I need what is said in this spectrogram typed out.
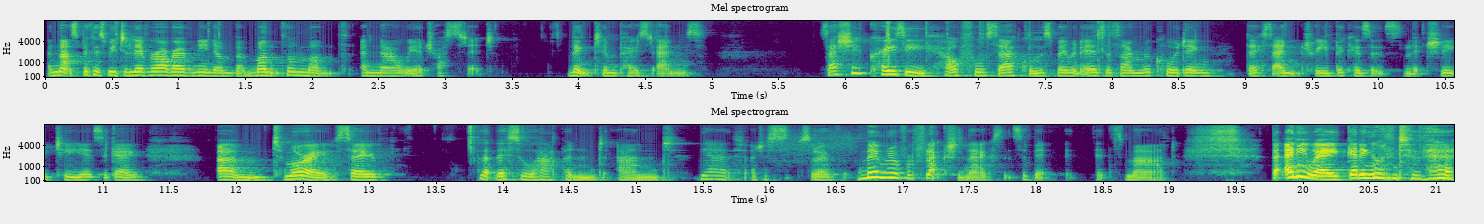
And that's because we deliver our revenue number month on month, and now we are trusted. LinkedIn post ends. It's actually crazy how full circle this moment is as I'm recording this entry because it's literally two years ago um, tomorrow. So that this all happened, and yeah, I just sort of a moment of reflection there because it's a bit it's mad. But anyway, getting onto the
